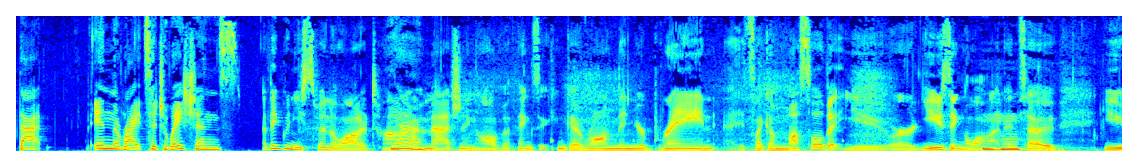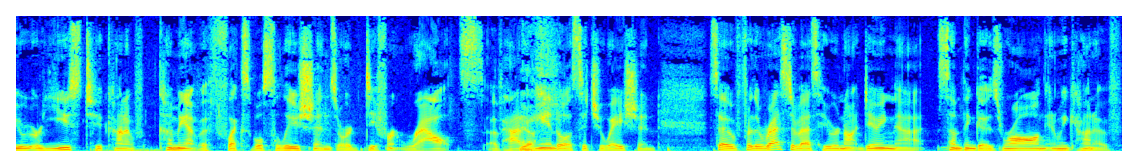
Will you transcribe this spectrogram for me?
that in the right situations, I think when you spend a lot of time Yeah. imagining all the things that can go wrong, then your brain, it's like a muscle that you are using a lot. Mm-hmm. And so you are used to kind of coming up with flexible solutions or different routes of how to Yes. handle a situation. So for the rest of us who are not doing that, something goes wrong and we kind of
